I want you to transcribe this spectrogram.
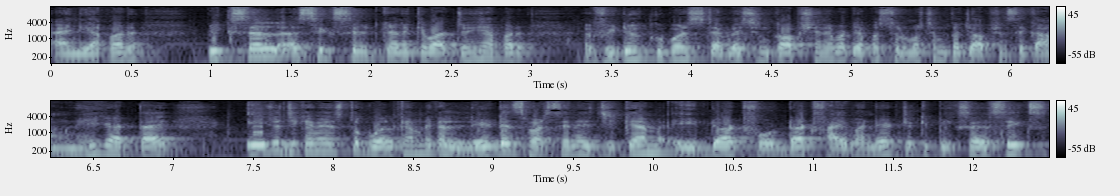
एंड यहाँ पर पिक्सल सिक्स सेलेक्ट करने के बाद जो है, यहाँ पर वीडियो के ऊपर स्टेबलेशन का ऑप्शन है। बट यहाँ पर स्लो मोशन का जो ऑप्शन से काम नहीं करता है। ये जो जी कैमरा तो गोल कैमरे का लेटेस्ट वर्सन है। GCam eight dot four dot five hundred जो कि Pixel six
